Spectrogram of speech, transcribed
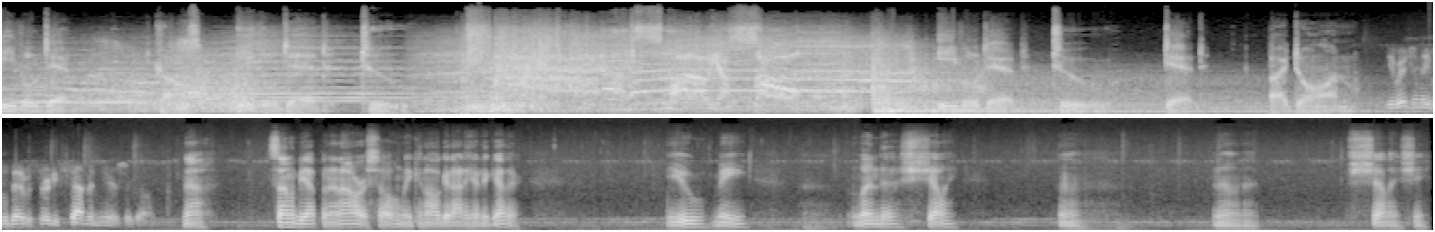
Evil Dead comes Evil Dead 2. Swallow your soul! Evil Dead 2. Dead by Dawn. The original Evil Dead was 37 years ago. Now, sun will be up in an hour or so, and we can all get out of here together. You, me, uh, Linda, Shelley. Uh, no, not Shelley. She.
